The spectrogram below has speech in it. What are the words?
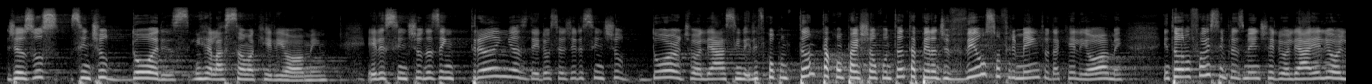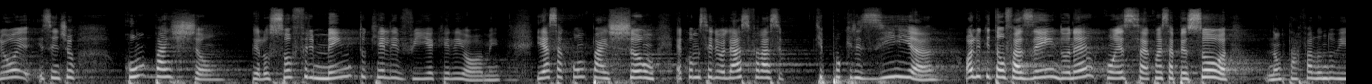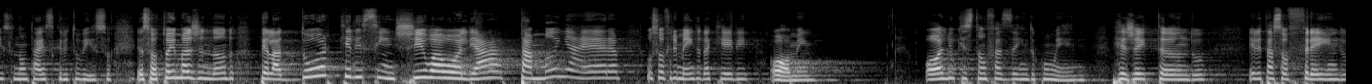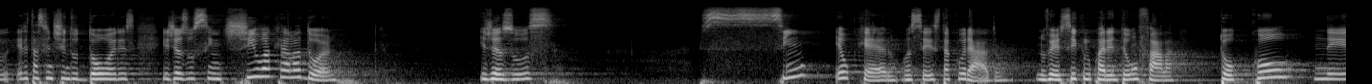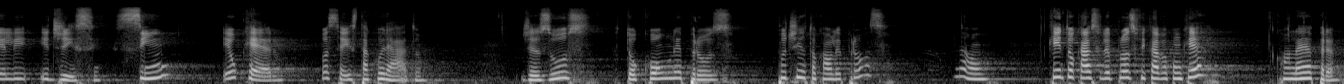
Jesus sentiu dores em relação àquele homem. Ele sentiu nas entranhas dele, ou seja, ele sentiu dor de olhar assim. Ele ficou com tanta compaixão, com tanta pena de ver o sofrimento daquele homem. Então não foi simplesmente ele olhar, ele olhou e sentiu compaixão pelo sofrimento que ele via aquele homem. E essa compaixão é como se ele olhasse e falasse: que hipocrisia! Olha o que estão fazendo, né, com essa com essa pessoa não está falando isso, não está escrito isso. Eu só estou imaginando pela dor que ele sentiu ao olhar, tamanha era o sofrimento daquele homem. Olha o que estão fazendo com ele, rejeitando. Ele está sofrendo, ele está sentindo dores, e Jesus sentiu aquela dor. E Jesus, sim, eu quero, você está curado. No versículo 41 fala: tocou nele e disse: Sim, eu quero, você está curado. Jesus tocou um leproso. Podia tocar o leproso? Não. Quem tocasse o leproso ficava com o quê? Com a lepra.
